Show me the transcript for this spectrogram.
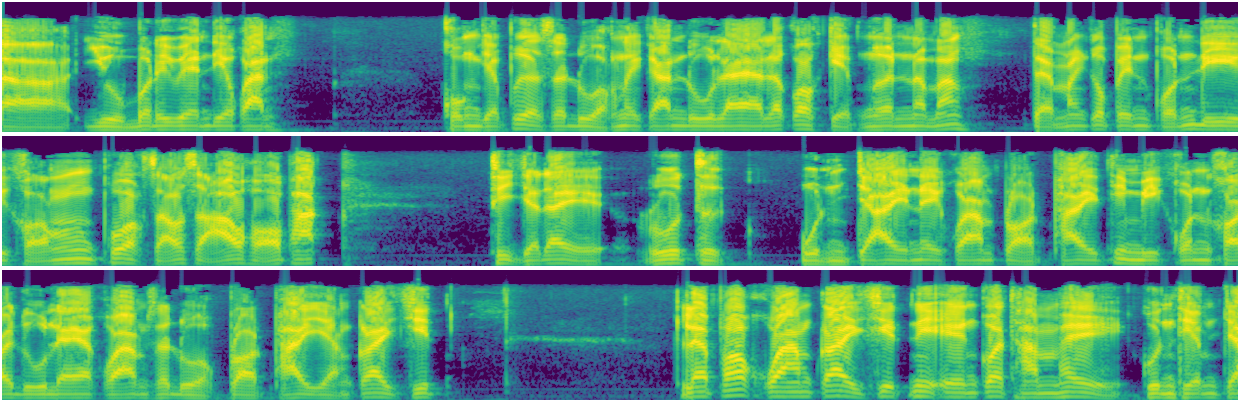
ออยู่บริเวณเดียวกัน คงจะเพื่อสะดวกในการดูแลแล้วก็เก็บเงินนะมั้งแต่มันก็เป็นผลดีของพวกสาวๆหอพัก ที่จะได้รู้สึก อุ่นใจในความปลอดภัยที่มีคนคอยดูแลความสะดวกปลอดภัยอย่างใกล้ชิด และเพราะความใกล้ชิดนี่เองก็ทำให้คุณเทียมใจ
